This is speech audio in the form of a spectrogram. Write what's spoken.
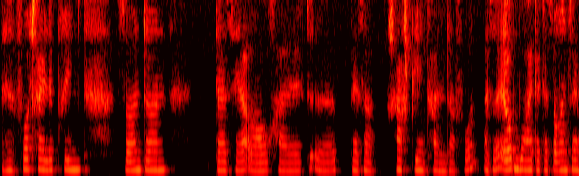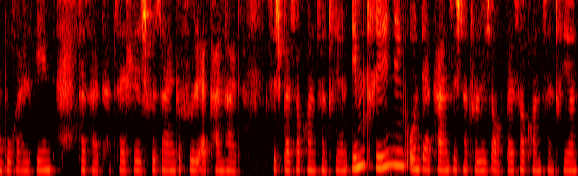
äh, Vorteile bringt, sondern dass er auch halt äh, besser Schach spielen kann davor. Also irgendwo hat er das auch in seinem Buch erwähnt, dass er tatsächlich für sein Gefühl, er kann halt sich besser konzentrieren im Training und er kann sich natürlich auch besser konzentrieren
